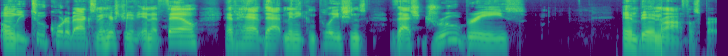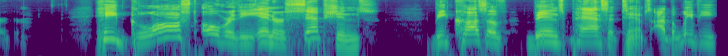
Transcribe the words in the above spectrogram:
Only two quarterbacks in the history of NFL have had that many completions. That's Drew Brees and Ben Roethlisberger. He glossed over the interceptions because of Ben's pass attempts. I believe he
